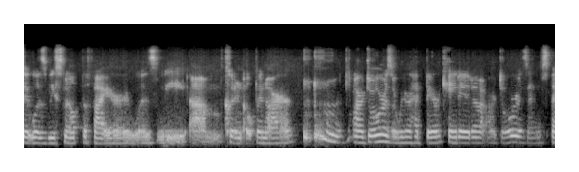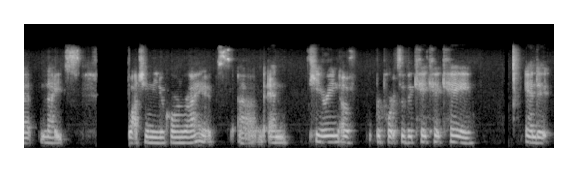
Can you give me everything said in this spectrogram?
It was we smelt the fire. It was we um, couldn't open our our doors, or we had barricaded our doors and spent nights watching the unicorn riots um, and hearing of reports of the KKK, and it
